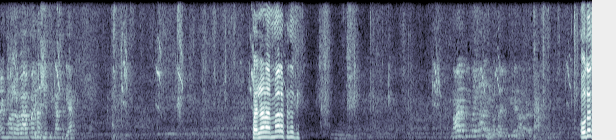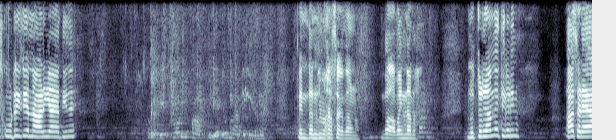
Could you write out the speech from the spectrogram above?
ਐ ਮਰ ਪਹਿਲਾਂ ਛੇਤੀ ਕੱਸ ਗਿਆ ਪਹਿਲਾਂ ਐਮ ਆਰ ਦਾ ਸੀ। ਨਾ ਇਹ ਪਹਿਲਾਂ ਨਹੀਂ ਪਤਾ ਕੀ ਉਹਦਾ ਸਕੂਟਰੀ 'ਚ ਨਾਲ ਹੀ ਆਇਆ ਤੀ ਇਹਦੇ। ਥੋੜੀ ਜਿਹੀ ਪਾ ਪਿੰਦਰ ਨਹੀਂ ਮਾਰ ਸਕਦਾ ਹੁਣ। ਭਾਵ ਇੰਨਾ ਦਾ ਨੁੱਚੜ ਜਾਂਦੇ ਇੱਥੇ ਖੜੀ ਨੂੰ? ਆ ਸੜਿਆ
